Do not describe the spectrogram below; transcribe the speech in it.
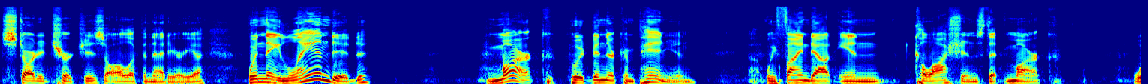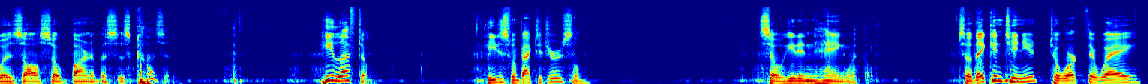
started churches all up in that area. When they landed, Mark, who had been their companion, uh, we find out in Colossians that Mark was also Barnabas's cousin. He left him. He just went back to Jerusalem. So he didn't hang with them. So they continued to work their way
